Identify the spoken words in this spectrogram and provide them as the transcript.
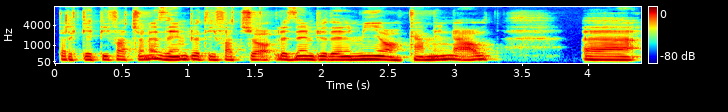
perché ti faccio un esempio, ti faccio l'esempio del mio coming out eh,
